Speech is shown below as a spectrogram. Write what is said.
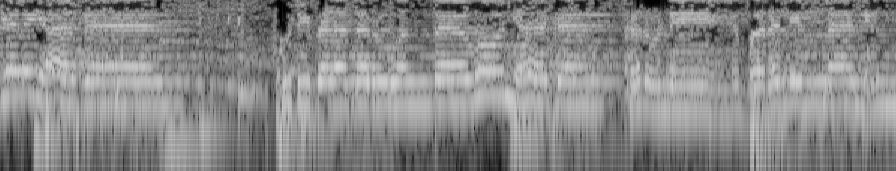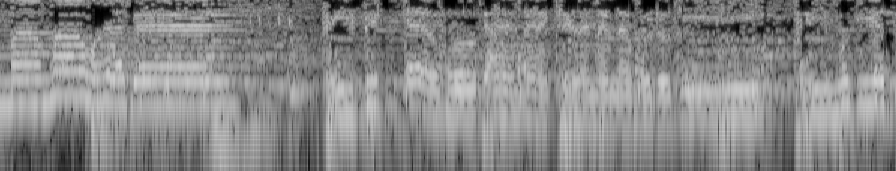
ಗೆಳೆಯಾಗ. ಕುಡಿ ಬೆಳೆದರು ಒಂದ ಓನ್ಯಾಗ ಕರುಣೆ ಬರಲಿಲ್ಲ ನಿಮ್ಮ ಮಾವಾಗ. ಕೈ ಬಿಟ್ಟ ಹೋಗಾನ ಕೆಳನನ ಹುಡುಗಿ. ಕೈ ಮುಗಿಯದ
